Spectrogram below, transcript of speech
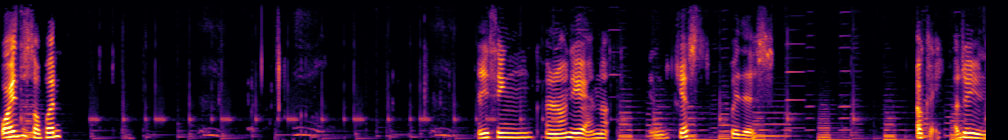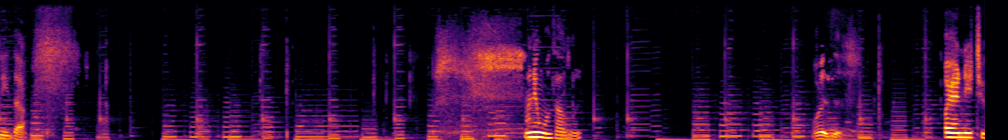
Why is this open? Anything around here? No, just for this. Okay, I don't even need that. Twenty-one thousand. What is this? Oh, I need to.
